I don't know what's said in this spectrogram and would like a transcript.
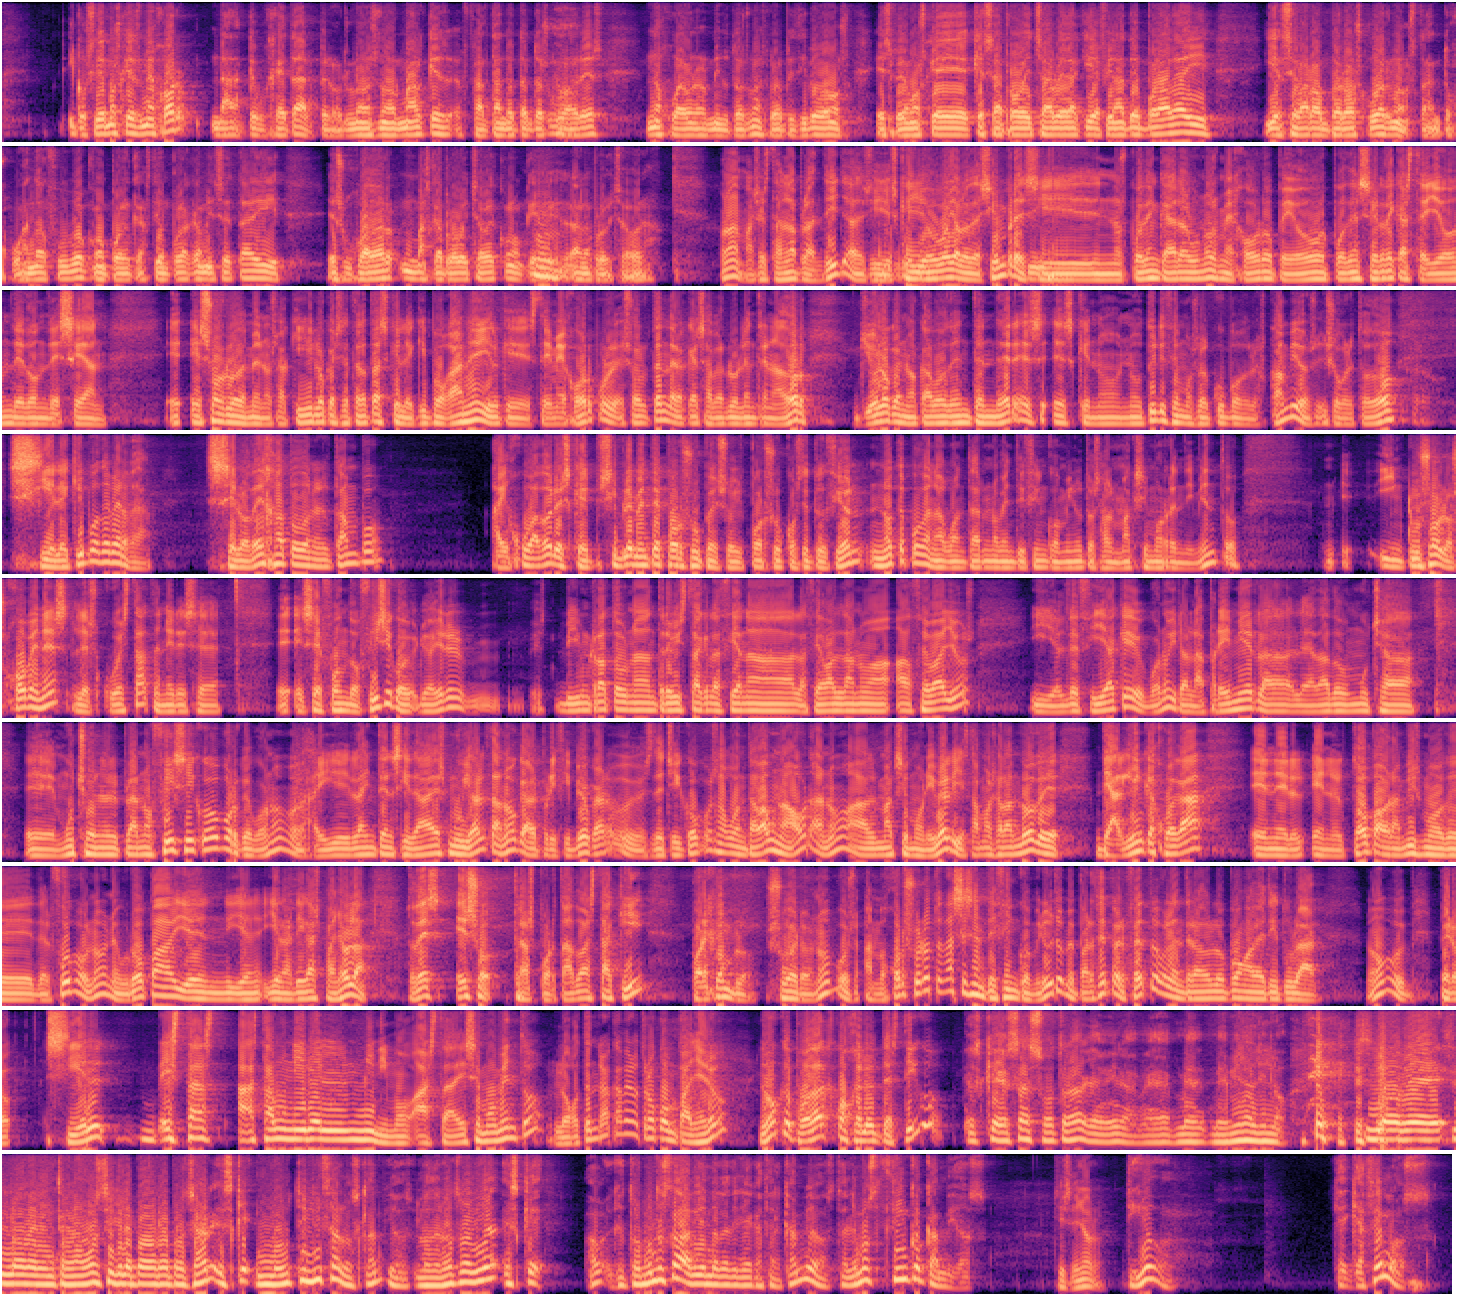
y consideramos que es mejor, nada que objetar, pero no es normal que faltando tantos jugadores no jueguen unos minutos más. Pero al principio, vamos, esperemos que, que sea aprovechable de aquí a final de temporada y, y él se va a romper los cuernos, tanto jugando al fútbol como por el Castellón por la camiseta. Y es un jugador más que aprovechable con lo que Mm. han aprovechado ahora. Bueno, además está en la plantilla. Si es que yo voy a lo de siempre. Si nos pueden caer algunos mejor o peor, pueden ser de Castellón, de donde sean. E- Eso es lo de menos. Aquí lo que se trata es que el equipo gane y el que esté mejor, pues eso tendrá que saberlo el entrenador. Yo lo que no acabo de entender es, es que no, no utilicemos el cupo de los cambios. Y sobre todo, si el equipo de verdad se lo deja todo en el campo, hay jugadores que simplemente por su peso y por su constitución no te pueden aguantar 95 minutos al máximo rendimiento. Incluso a los jóvenes les cuesta tener ese, ese fondo físico. Yo ayer eh, vi un rato una entrevista que le, hacían a, le hacía Valdano a Ceballos y él decía que bueno ir a la Premier la- le ha dado mucha eh, mucho en el plano físico porque bueno ahí la intensidad es muy alta no que al principio claro desde chico pues aguantaba una hora no al máximo nivel y estamos hablando de, de alguien que juega en el, en el top ahora mismo de- del fútbol no en Europa y en, y en- y en la liga española. Entonces eso transportado hasta aquí por ejemplo, Suero, ¿no? Pues a lo mejor Suero te da 65 minutos, me parece perfecto que el entrenador lo ponga de titular, ¿no? Pero si él está hasta un nivel mínimo hasta ese momento, luego tendrá que haber otro compañero, ¿no? Que pueda coger el testigo. Es que esa es otra que, mira, me, me, me viene al hilo. lo, de, lo del entrenador sí que le puedo reprochar, es que no utiliza los cambios. Lo del otro día es que, vamos, que todo el mundo estaba viendo que tenía que hacer cambios. Tenemos cinco cambios. Sí, señor. Tío, ¿qué, qué hacemos?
